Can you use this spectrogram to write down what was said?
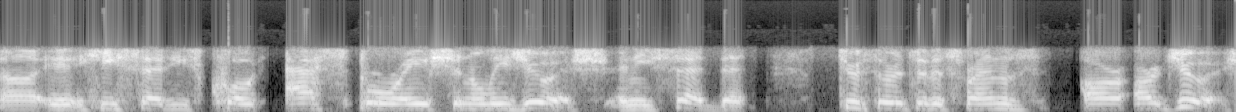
uh, he said he's quote aspirationally Jewish, and he said that two thirds of his friends are are Jewish,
